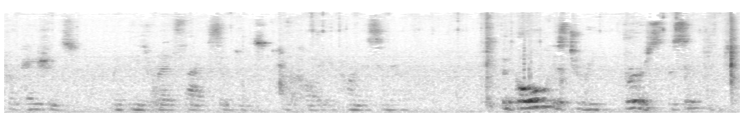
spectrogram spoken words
for patients with these red flag symptoms of Cauda-Equina syndrome. The goal is to reverse the symptoms,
